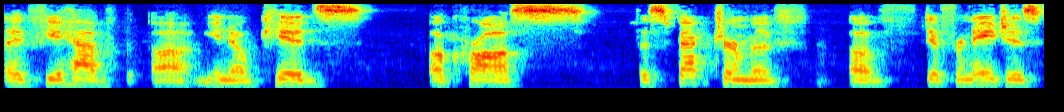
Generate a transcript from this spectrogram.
if you have uh, you know kids across the spectrum of of different ages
